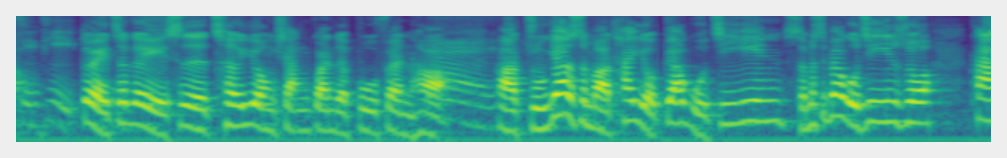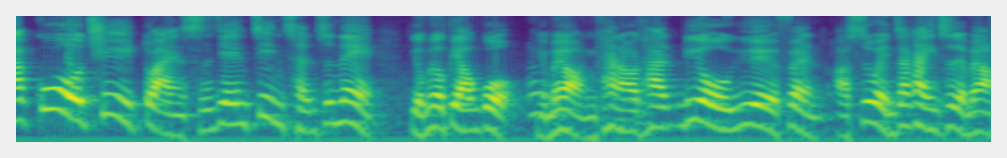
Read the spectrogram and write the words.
集体。对，这个也是车用相关的部分哈。啊，主要什么？它有标股基因。什么是标股基因？说它过去短时间进程之内有没有标过？有没有？你看到它六月份啊，思伟，你再看一次有没有？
